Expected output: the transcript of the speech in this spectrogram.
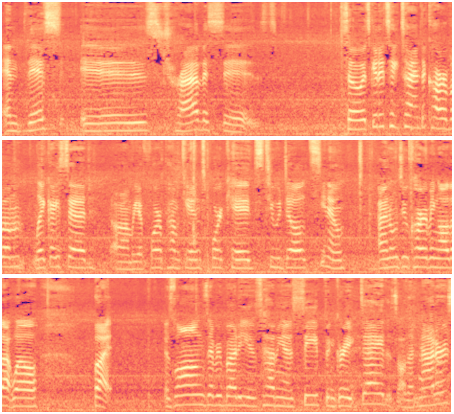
And this is Travis's. So it's to take time to carve them. Like I said, um, we have four pumpkins, four kids, two adults. You know, I don't do carving all that well. But as long as everybody is having a safe and great day, that's all that matters.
